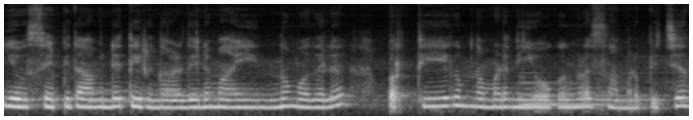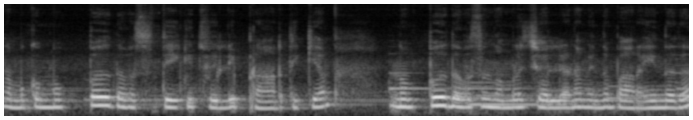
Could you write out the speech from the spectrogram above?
യോസേ പിതാവിന്റെ തിരുനാൾ ദിനമായ ഇന്നു മുതൽ പ്രത്യേകം നമ്മുടെ നിയോഗങ്ങൾ സമർപ്പിച്ച് നമുക്ക് മുപ്പത് ദിവസത്തേക്ക് ചൊല്ലി പ്രാർത്ഥിക്കാം. മുപ്പത് ദിവസം നമ്മൾ ചൊല്ലണം എന്ന് പറയുന്നത്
